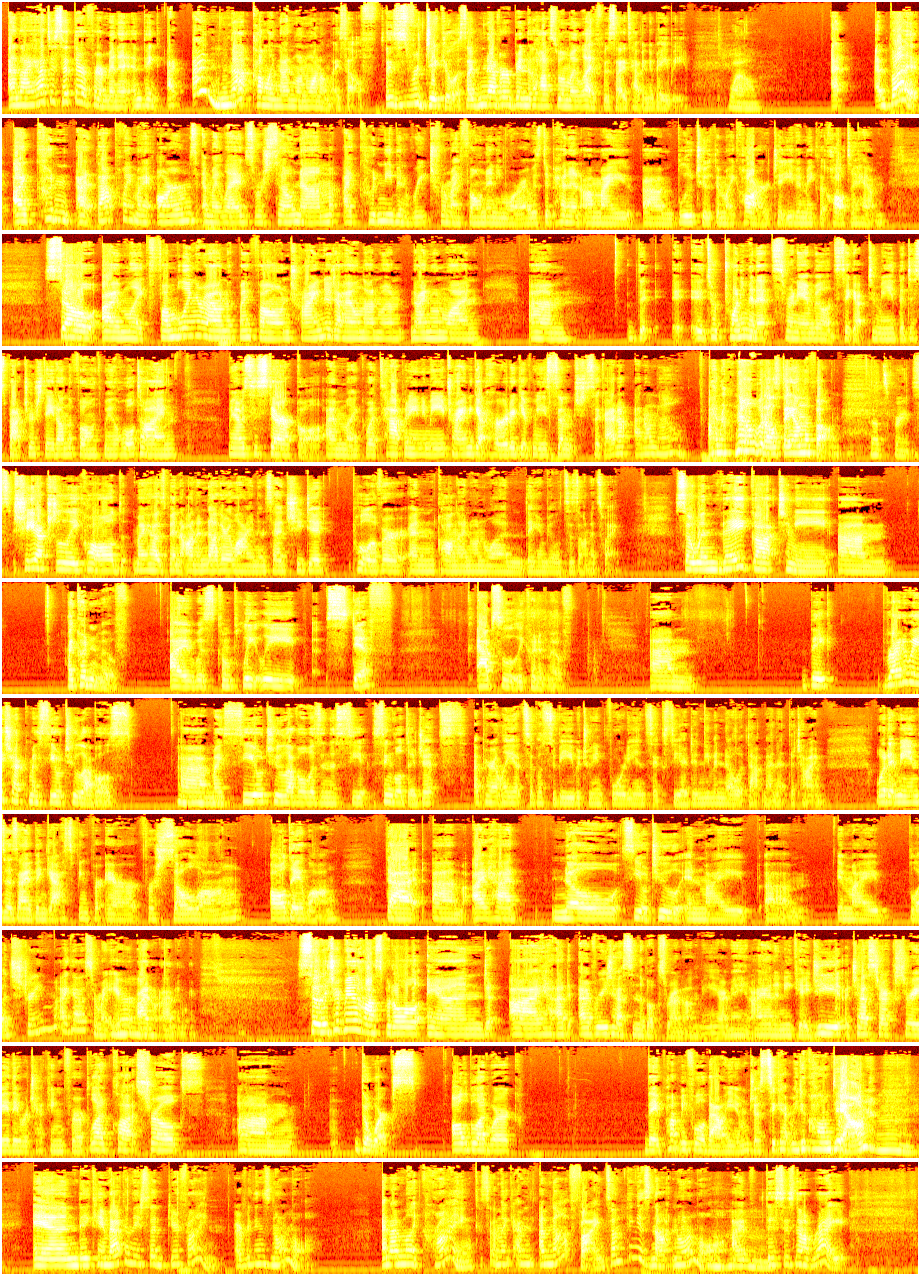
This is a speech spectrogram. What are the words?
And I had to sit there for a minute and think, I, I'm not calling 911 on myself. This is ridiculous. I've never been to the hospital in my life besides having a baby. Wow. But I couldn't, at that point, my arms and my legs were so numb, I couldn't even reach for my phone anymore. I was dependent on my um, Bluetooth in my car to even make the call to him. So I'm like fumbling around with my phone, trying to dial 911. Um, the, it, it took 20 minutes for an ambulance to get to me. The dispatcher stayed on the phone with me the whole time. I mean, I was hysterical. I'm like, "What's happening to me?" Trying to get her to give me some. She's like, "I don't, I don't know. I don't know, but I'll stay on the phone." That's great. She actually called my husband on another line and said she did pull over and call 911. The ambulance is on its way. So when they got to me, um, I couldn't move. I was completely stiff. Absolutely couldn't move. Um, they right away checked my CO2 levels. Uh, my CO2 level was in the C- single digits. Apparently, it's supposed to be between 40 and 60. I didn't even know what that meant at the time. What it means is I've been gasping for air for so long, all day long, that um, I had no CO2 in my um, in my bloodstream, I guess, or my air. I don't know. Anyway, so they took me to the hospital, and I had every test in the books run on me. I mean, I had an EKG, a chest X-ray. They were checking for blood clot, strokes, um, the works, all the blood work. They pumped me full of Valium just to get me to calm down, and they came back and they said, "You're fine. Everything's normal." And I'm like crying because I'm like, I'm, I'm not fine. Something is not normal. I this is not right.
